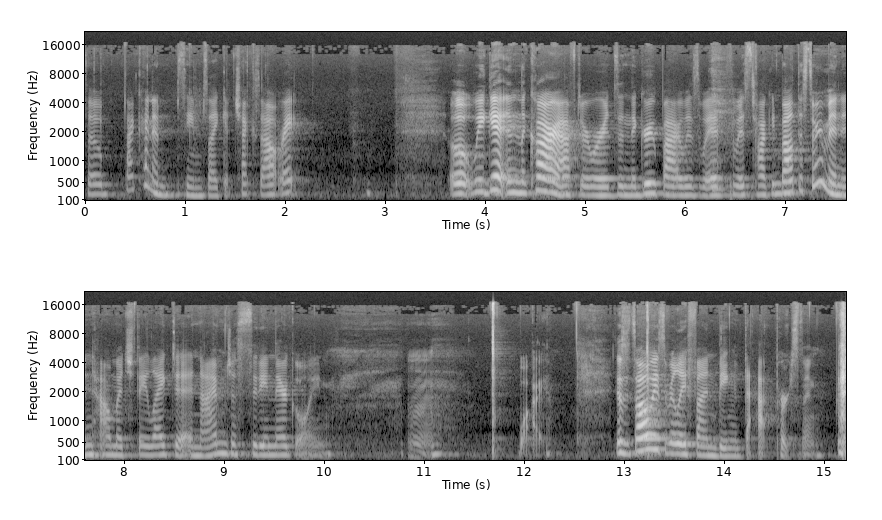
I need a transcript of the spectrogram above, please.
So that kind of seems like it checks out, right? Well, we get in the car afterwards, and the group I was with was talking about the sermon and how much they liked it, and I'm just sitting there going, mm, why? Because it's always really fun being that person.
